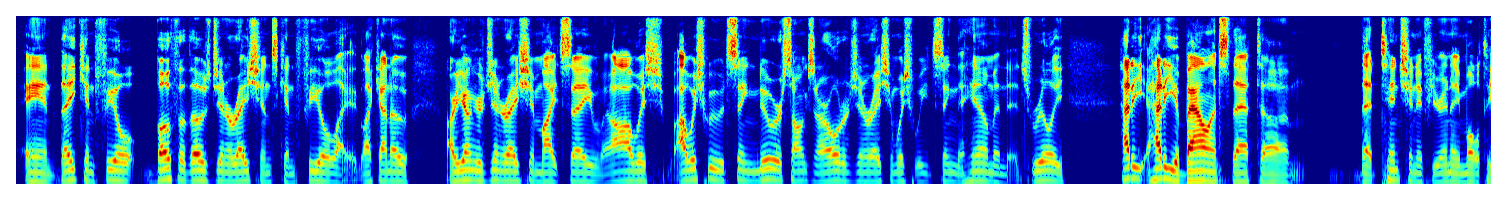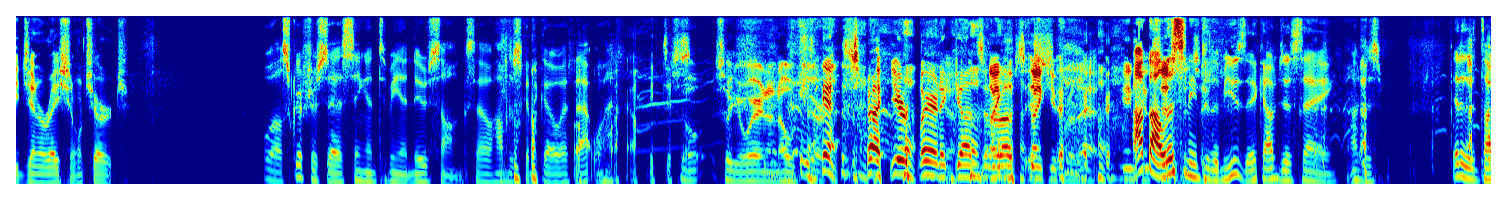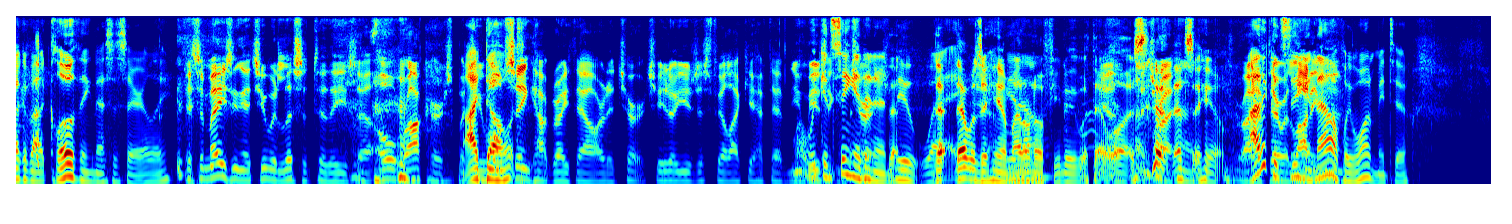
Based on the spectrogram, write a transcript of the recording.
and they can feel both of those generations can feel like like I know our younger generation might say oh, I wish I wish we would sing newer songs and our older generation wish we'd sing the hymn and it's really how do you how do you balance that um, that tension if you're in a multi-generational church Well, Scripture says, "Sing unto me a new song," so I'm just going to go with that one. So so you're wearing an old shirt. Yeah, that's right. You're wearing a Guns N' Thank, Roses. thank you for that. I'm not listening to the music. I'm just saying. I'm just. It doesn't talk about clothing necessarily. It's amazing that you would listen to these uh, old rockers, but I you don't. won't sing "How Great Thou Art" at church. You know, you just feel like you have to have new Well, we music. can sing it in a church. new way. That, that was a hymn. you I don't know know? if you knew what that Yeah, was. that's right. that's a hymn. Right I up there could with sing it Lottie now Moon. if we wanted me to.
